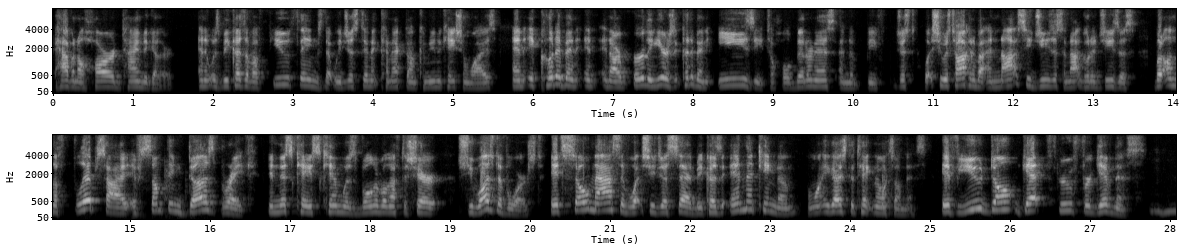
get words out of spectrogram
having a hard time together. And it was because of a few things that we just didn't connect on communication wise. And it could have been in, in our early years, it could have been easy to hold bitterness and to be just what she was talking about and not see Jesus and not go to Jesus. But on the flip side, if something does break, in this case, Kim was vulnerable enough to share she was divorced. It's so massive what she just said because in the kingdom, I want you guys to take notes on this. If you don't get through forgiveness mm-hmm.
